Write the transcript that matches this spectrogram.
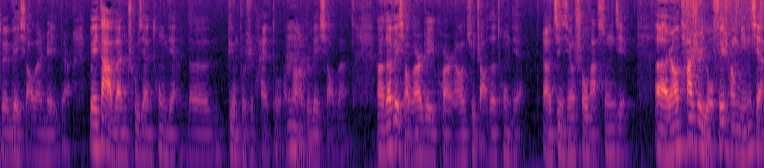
对胃小弯这一边，胃大弯出现痛点的并不是太多，往往是胃小弯，啊，在胃小弯这一块儿，然后去找他的痛点，然后进行手法松解，呃，然后它是有非常明显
